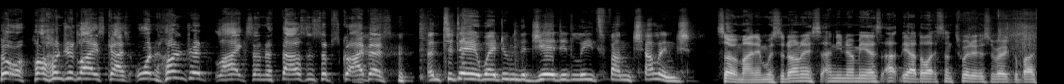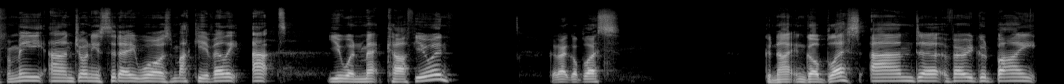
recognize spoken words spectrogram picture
oh, 100 likes, guys. 100 likes and a thousand subscribers. and today we're doing the Jaded Leeds Fan Challenge. So my name was Adonis, and you know me as at the Adelites on Twitter. It was a very goodbye from me. And joining us today was Machiavelli at Ewan Metcalf Ewan. Good night, God bless. Good night and God bless, and uh, a very goodbye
